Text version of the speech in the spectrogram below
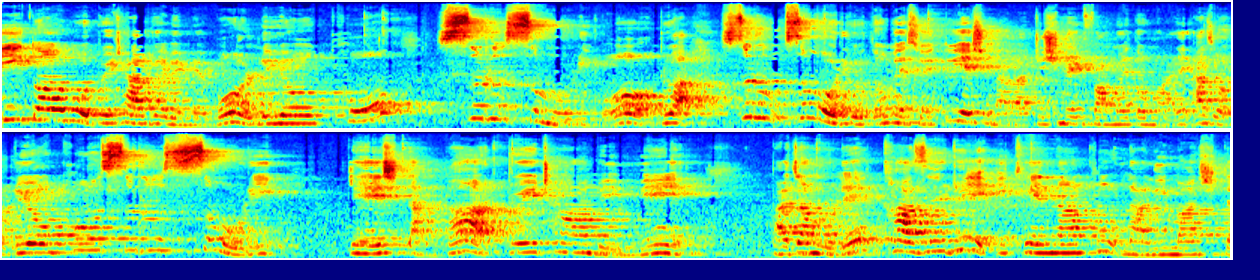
ရီးသွားဖို့တွေးထားခဲ့ပေမဲ့ပေါ့လျော်ခိုးစုရစမိုရီပေါ့သူကစုရစမိုရီကိုသုံးမယ်ဆိုရင်သူ့ရဲ့ရှင်နာက dictionary form နဲ့သုံးပါတယ်အဲ့ဒါဆိုလျော်ခိုးစုရစမိုရီ dash တာကတွေးထားပေမဲ့ဘာကြောင့်မလို့လဲခါစေတဲ့ဤခေနာခုနာလီမတ်က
